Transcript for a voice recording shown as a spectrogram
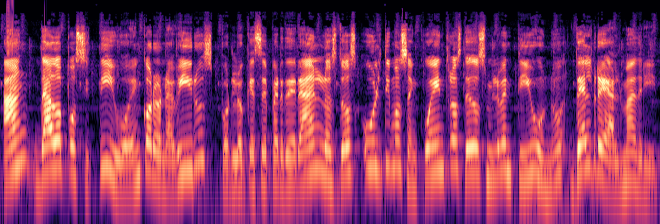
han dado positivo en coronavirus, por lo que se perderán los dos últimos encuentros de 2021 del Real Madrid.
